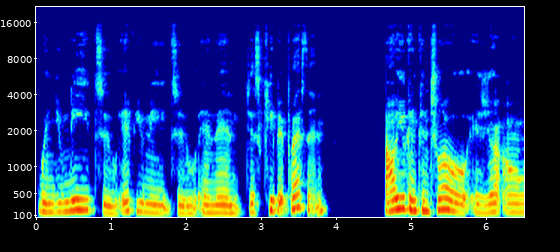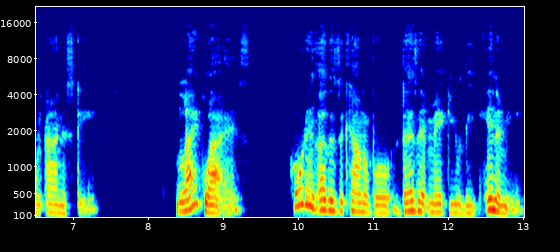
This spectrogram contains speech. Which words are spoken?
when you need to, if you need to, and then just keep it pressing. All you can control is your own honesty. Likewise, holding others accountable doesn't make you the enemy.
